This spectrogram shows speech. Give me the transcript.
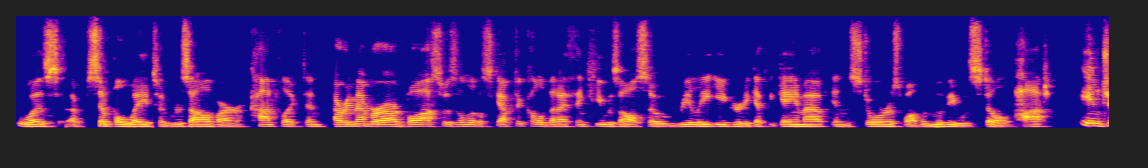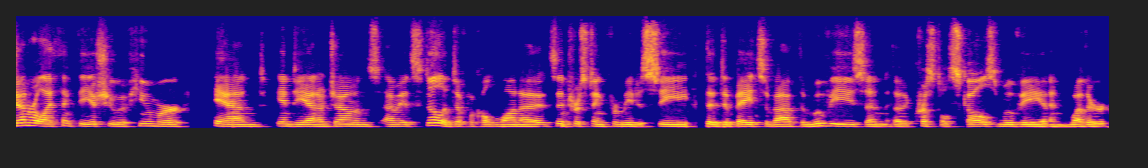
was a simple way to resolve our conflict. And I remember our boss was a little skeptical, but I think he was also really eager to get the game out in the stores while the movie was still hot. In general, I think the issue of humor and Indiana Jones. I mean, it's still a difficult one. Uh, it's interesting for me to see the debates about the movies and the Crystal Skulls movie and whether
